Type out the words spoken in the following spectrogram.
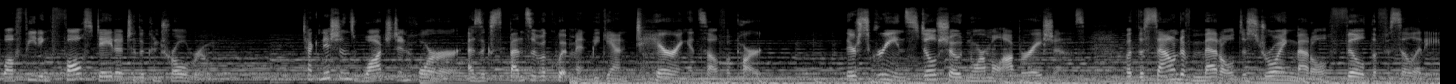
while feeding false data to the control room. Technicians watched in horror as expensive equipment began tearing itself apart. Their screens still showed normal operations, but the sound of metal destroying metal filled the facility.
